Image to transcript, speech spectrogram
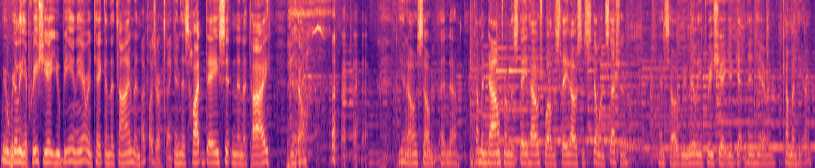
we really appreciate you being here and taking the time. And my pleasure. Thank you. In this hot day, sitting in a tie, you know. you know, so and uh, coming down from the state house while the state house is still in session, and so we really appreciate you getting in here and coming here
